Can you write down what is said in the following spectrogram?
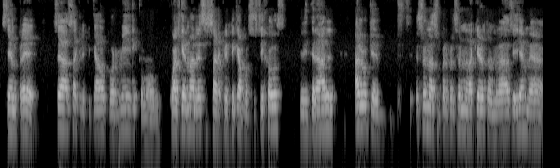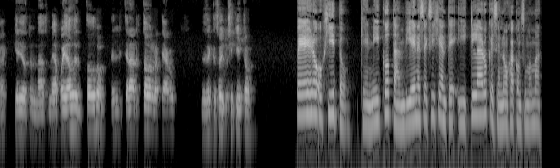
Siempre se ha sacrificado por mí, como cualquier madre se sacrifica por sus hijos, literal, algo que es una super persona, la quiero toneladas y ella me ha querido toneladas, me ha apoyado en todo, en literal todo lo que hago desde que soy chiquito. Pero ojito, que Nico también es exigente y claro que se enoja con su mamá,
